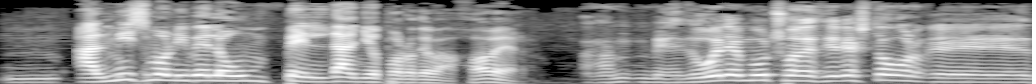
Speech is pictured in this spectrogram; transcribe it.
mm, al mismo nivel o un peldaño por debajo? A ver. A mí Me duele mucho decir esto porque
